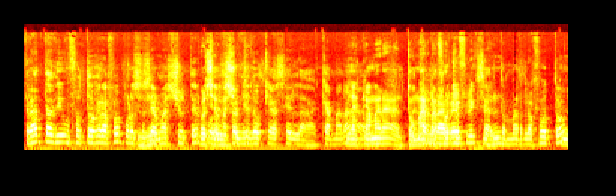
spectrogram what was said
trata de un fotógrafo, por eso se llama shooter, Por por, eso se el llama shooter. sonido que hace la cámara. La al- cámara al tomar la, cámara foto. reflex al tomar la foto.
